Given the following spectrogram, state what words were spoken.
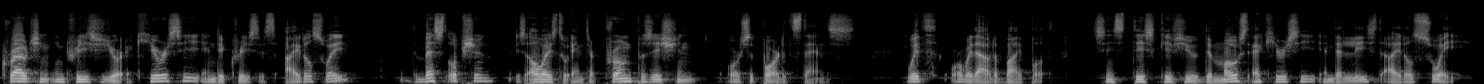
Crouching increases your accuracy and decreases idle sway. The best option is always to enter prone position or supported stance, with or without a bipod, since this gives you the most accuracy and the least idle sway.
